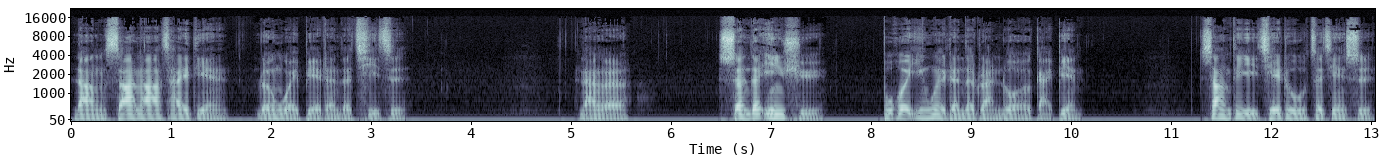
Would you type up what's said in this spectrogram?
让莎拉差点沦为别人的妻子。然而，神的应许不会因为人的软弱而改变。上帝介入这件事，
